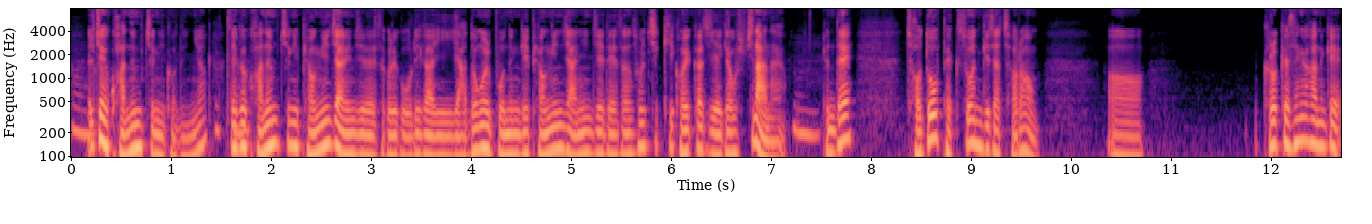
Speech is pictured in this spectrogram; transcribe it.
어. 일종의 관음증이거든요. 근데 그쵸. 그 관음증이 병인지 아닌지에 대해서 그리고 우리가 이 야동을 보는 게 병인지 아닌지에 대해서는 솔직히 거기까지 얘기하고 싶진 않아요. 음. 근데 저도 백수원 기자처럼 어 그렇게 생각하는 게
